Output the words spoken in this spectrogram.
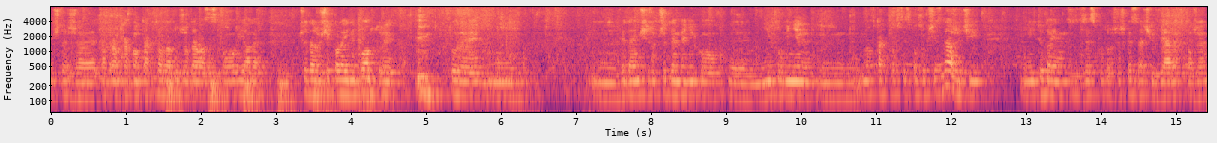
Myślę, że ta bramka kontaktowa dużo dała zespołowi, ale przydarzył się kolejny błąd, który, który yy, yy, wydaje mi się, że przy tym wyniku nie powinien no, w tak prosty sposób się zdarzyć i, i tutaj zespół troszeczkę stracił wiarę w to, że,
